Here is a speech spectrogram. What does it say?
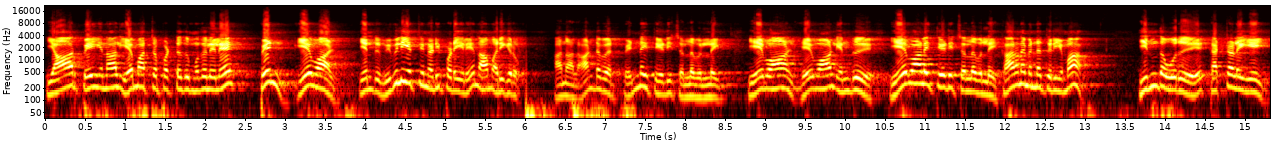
யார் பேயினால் ஏமாற்றப்பட்டது முதலிலே? பெண் ஏவாள் என்று விவிலியத்தின் அடிப்படையிலே நாம் அறிகிறோம். ஆனால் ஆண்டவர் பெண்ணை தேடி செல்லவில்லை. ஏவாள் ஏவாள் என்று ஏவாளை தேடி செல்லவில்லை. காரணம் என்ன தெரியுமா? இந்த ஒரு கட்டளையை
